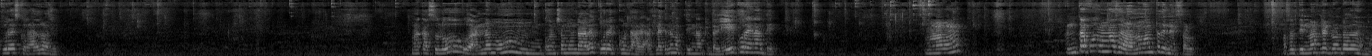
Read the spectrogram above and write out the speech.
కూర వేసుకో రాదు రాజు. మాకు అసలు అన్నము కొంచెం ఉండాలి కూర ఎక్కువ ఉండాలి. అట్లయితేనే మాకు తిన్నట్టుంటుంది ఏ కూర అయినా అంతే. మామ ఎంత కూర ఉన్నా సరే అన్నం అంతా తినేస్తాడు. అసలు తిన్నట్లు ఎట్లుంటుందో ఏమో.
